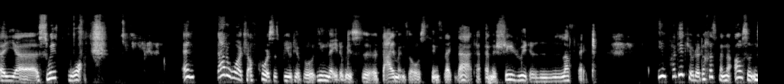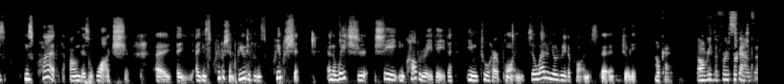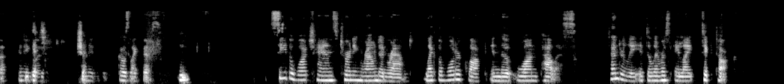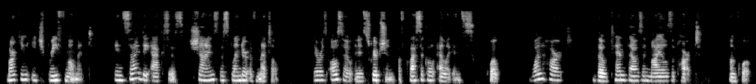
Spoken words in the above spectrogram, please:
a uh, Swiss watch, and that watch, of course, is beautiful, inlaid with uh, diamonds or things like that. And she really loved it. In particular, the husband also is inscribed on this watch uh, an inscription, beautiful inscription, and which she incorporated into her poem. So why don't you read the poems, uh, Julie? Okay. I'll read the first stanza in English. Yes. Sure. And it goes like this. Mm see the watch hands turning round and round, like the water clock in the Yuan Palace. Tenderly it delivers a light tick-tock, marking each brief moment. Inside the axis shines the splendor of metal. There is also an inscription of classical elegance. Quote, One heart, though 10,000 miles apart. Unquote.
